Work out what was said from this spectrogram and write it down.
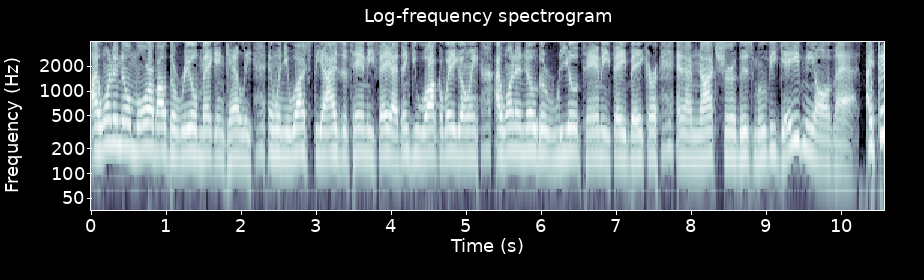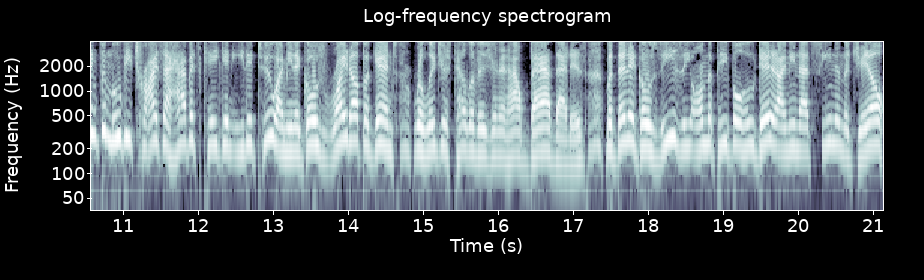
I want to know more about the real Megyn Kelly. And when you watch The Eyes of Tammy Faye, I think you walk away going, I want to know the real Tammy Faye Bakker. And I'm not sure this movie gave me all that. I think the movie tries to have its cake and eat it too. I mean, it goes right up against religious television and how bad that is. But then it goes easy on the people who did it. I mean, that scene in the jail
